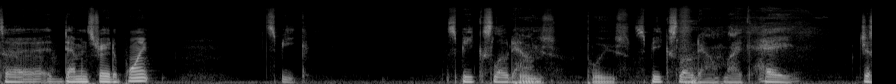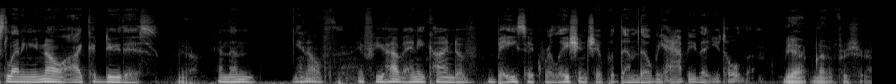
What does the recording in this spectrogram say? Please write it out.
to demonstrate a point, speak. Speak slow down. Please, please. Speak slow down. Like, hey, just letting you know I could do this. Yeah, And then, you know, if, if you have any kind of basic relationship with them, they'll be happy that you told them. yeah, no, for sure.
